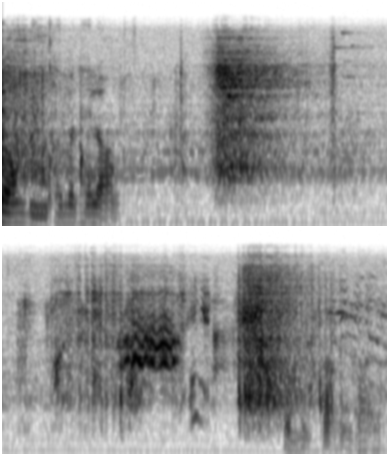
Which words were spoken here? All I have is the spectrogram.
ลองดูเขามันให้ลอง มันกลางได้แล้ว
